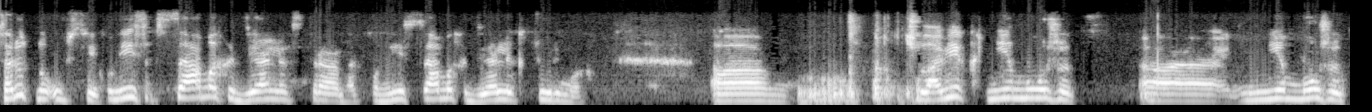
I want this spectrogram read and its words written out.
абсолютно у всех. Он есть в самых идеальных странах, он есть в самых идеальных тюрьмах. А, человек не может, а, не может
